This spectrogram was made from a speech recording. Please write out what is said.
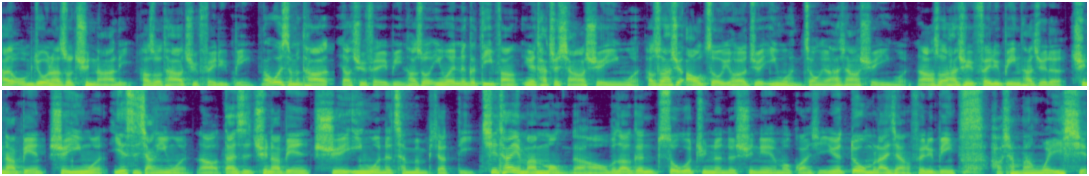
他我们就问他说去哪里？他说他要去菲律宾。那为什么他要去菲律宾？他说因为那个地方，因为他就想要学英文。他说他去澳洲以后，他觉得英文很重要，他想要学英文。然后说他去菲律宾，他觉得去那边学英文也是讲英文，然后但是去那边学英文的成本比较低。其实他也蛮猛的哈，我不知道跟受过军人的训练有没有关系。因为对我们来讲，菲律宾好像蛮危险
